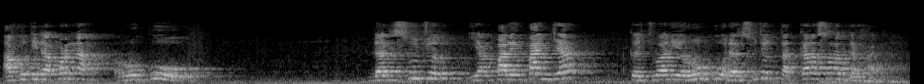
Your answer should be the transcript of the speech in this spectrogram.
Aku tidak pernah ruku dan sujud yang paling panjang kecuali ruku dan sujud tatkala salat gerhana.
